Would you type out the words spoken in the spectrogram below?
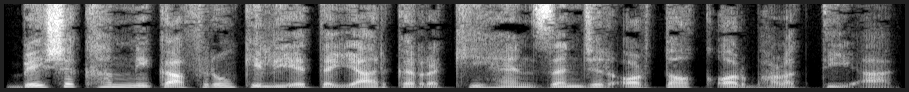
بے شک ہم نے کافروں کے لیے تیار کر رکھی ہیں زنجر اور توق اور بھڑکتی آگ۔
